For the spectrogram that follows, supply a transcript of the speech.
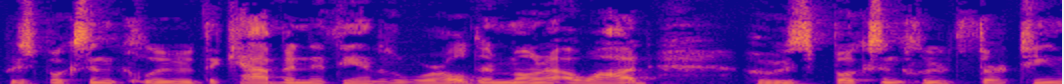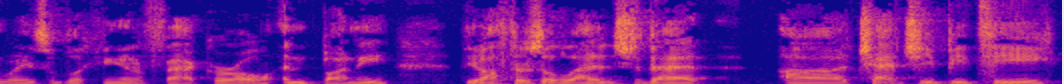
whose books include The Cabin at the End of the World, and Mona Awad, whose books include 13 Ways of Looking at a Fat Girl and Bunny. The authors allege that uh, ChatGPT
